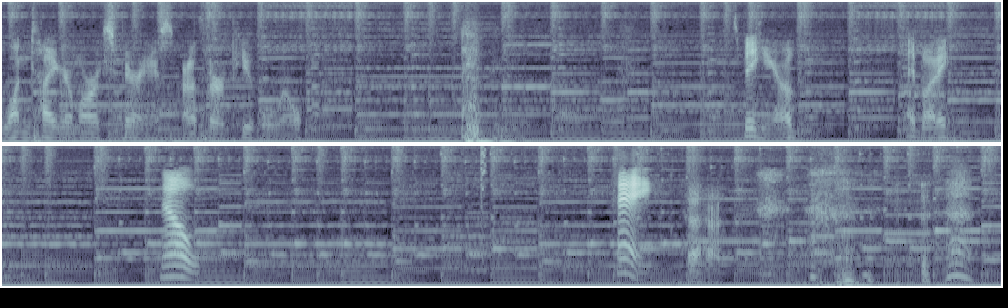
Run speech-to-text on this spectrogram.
One tiger more experience than our third pupil will. Speaking of, hey buddy. No. Hey.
